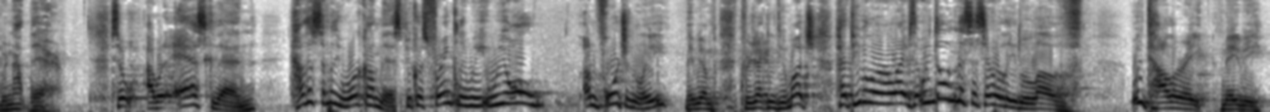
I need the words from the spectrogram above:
we're not there. So I would ask then, how does somebody work on this? Because frankly, we, we all, unfortunately, maybe I'm projecting too much, have people in our lives that we don't necessarily love. We tolerate, maybe.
